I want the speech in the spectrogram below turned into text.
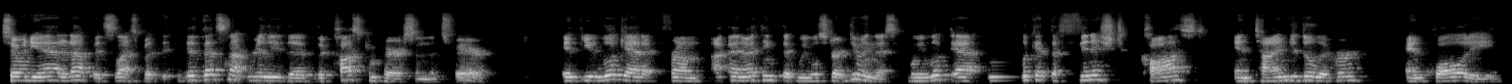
So when you add it up it's less but th- that's not really the the cost comparison that's fair. If you look at it from and i think that we will start doing this when we looked at look at the finished cost and time to deliver and quality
